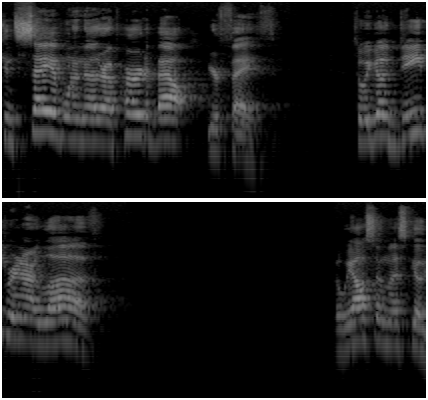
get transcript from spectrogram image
can say of one another, I've heard about your faith. So we go deeper in our love. But we also must go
